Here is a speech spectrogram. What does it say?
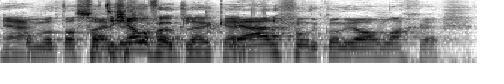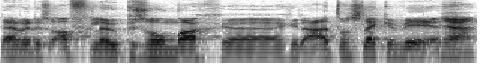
Ja. Omdat dat Vond hij dus- zelf ook leuk, hè? Ja, dat vond ik kon hij wel om lachen. Dat hebben we dus afgelopen zondag eh, gedaan. Het was lekker weer. Ja.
